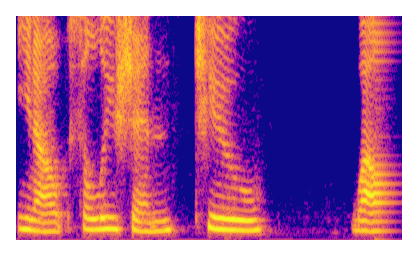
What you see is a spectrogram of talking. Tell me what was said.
you know solution to well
